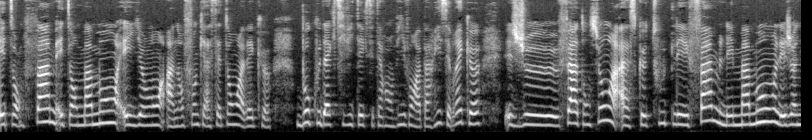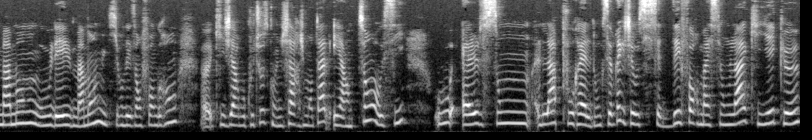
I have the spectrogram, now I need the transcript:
étant femme, étant maman, ayant un enfant qui a 7 ans avec euh, beaucoup d'activités, etc. en vivant à Paris, c'est vrai que je fais attention à ce que toutes les femmes, les mamans, les jeunes mamans ou les mamans qui ont des enfants grands, euh, qui gèrent beaucoup de choses, qui ont une charge mentale et un temps aussi où elles sont là pour elles. Donc c'est vrai que j'ai aussi cette déformation là qui est que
